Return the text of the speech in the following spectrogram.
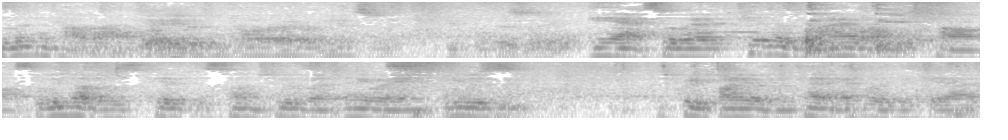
lived in Colorado. Yeah, he lives in Colorado. He had some people visiting. Yeah, so that kid lives in Iowa. He was calling. So we thought it was his kid, his son too. But anyway, he was. It's pretty funny. It was Lieutenant Eckler, his dad.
